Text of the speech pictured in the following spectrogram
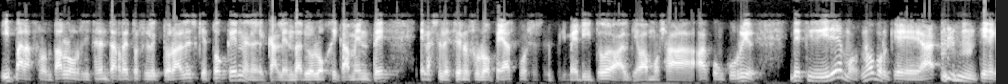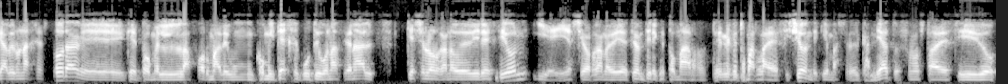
y para afrontar los diferentes retos electorales que toquen en el calendario, lógicamente, en las elecciones europeas, pues es el primer hito al que vamos a, concurrir. Decidiremos, ¿no? Porque tiene que haber una gestora que, que tome la forma de un comité ejecutivo nacional, que es el órgano de dirección, y ese órgano de dirección tiene que tomar tiene que tomar la decisión de quién va a ser el candidato eso no está decidido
